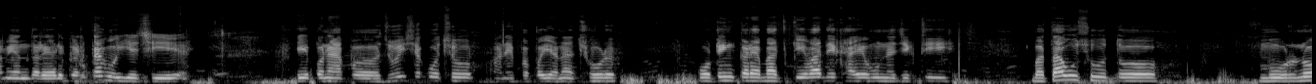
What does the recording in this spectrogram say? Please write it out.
અમે અંદર એડ કરતા હોઈએ છીએ. એ પણ આપ જોઈ શકો છો. અને પપૈયાના છોડ કોટિંગ કર્યા બાદ કેવા દેખાય હું નજીકથી બતાવું છું તો મૂળનો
